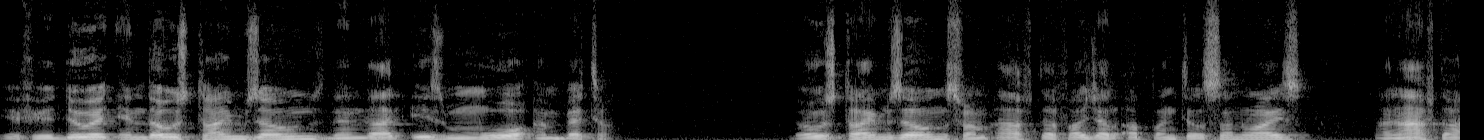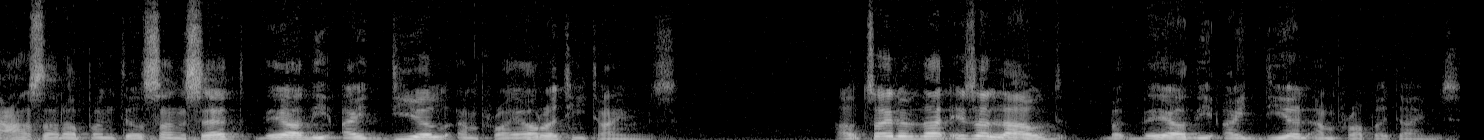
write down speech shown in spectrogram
If you do it in those time zones, then that is more and better. Those time zones from after Fajr up until sunrise and after Asr up until sunset, they are the ideal and priority times. Outside of that is allowed, but they are the ideal and proper times.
